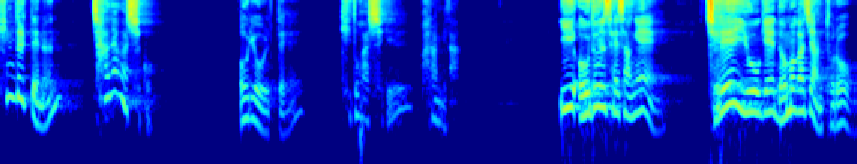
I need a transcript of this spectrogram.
힘들 때는 찬양하시고 어려울 때 기도하시길 바랍니다. 이 어두운 세상에 제 유혹에 넘어가지 않도록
